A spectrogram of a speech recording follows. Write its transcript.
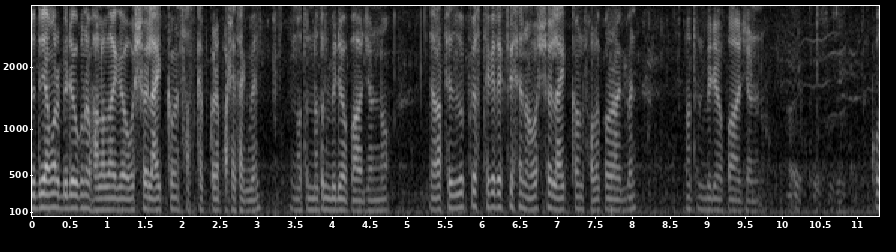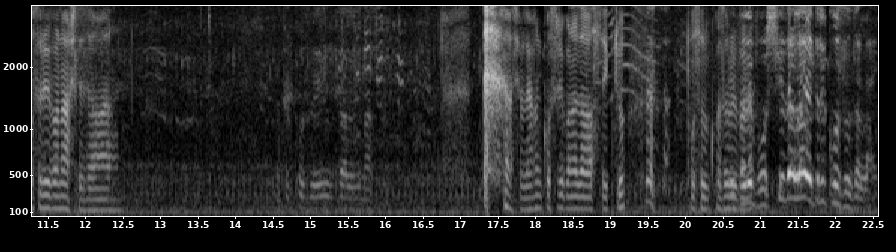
যদি আমার ভিডিওগুলো ভালো লাগে, অবশ্যই লাইক কমেন্ট সাবস্ক্রাইব করে পাশে থাকবেন। নতুন নতুন ভিডিও পাওয়ার জন্য। যারা ফেসবুক পেজ থেকে দেখতেছেন অবশ্যই লাইক কমেন্ট ফলো করে রাখবেন। নতুন ভিডিও পাওয়ার জন্য। কচুরি পানা আসতেছে আমার মাছ আসলে এখন কচুরি পানা যাওয়া আসছে একটু। প্রচুর কচুরি পানা বসি জ্বালায় এতরে কচু জ্বালায়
